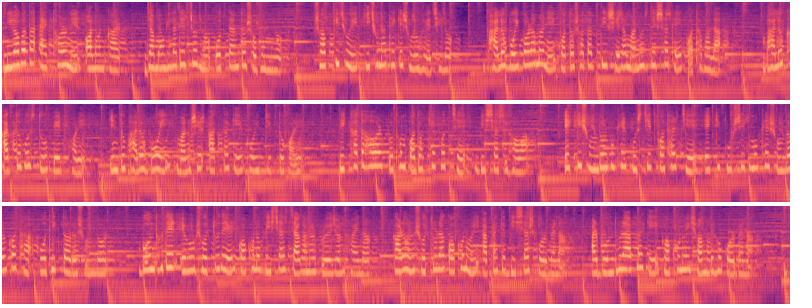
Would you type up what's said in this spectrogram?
নীরবতা এক ধরনের অলংকার যা মহিলাদের জন্য অত্যন্ত শোভনীয়। সব কিছুই কিছু না থেকে শুরু হয়েছিল। ভালো বই পড়া মানে গত শতাব্দীর সেরা মানুষদের সাথে কথা বলা। ভালো খাদ্যবস্তু পেট ভরে, কিন্তু ভালো বই মানুষের আত্মাকে পরিতৃপ্ত করে। বিখ্যাত হওয়ার প্রথম পদক্ষেপ হচ্ছে বিশ্বাসী হওয়া। একটি সুন্দর মুখের কুশ্চিত কথার চেয়ে একটি কুশ্চিত মুখের সুন্দর কথা অধিকতর সুন্দর। বন্ধুদের এবং শত্রুদের কখনো বিশ্বাস জাগানোর প্রয়োজন হয় না, কারণ শত্রুরা কখনোই আপনাকে বিশ্বাস করবে না। আর বন্ধুরা আপনাকে কখনোই সন্দেহ করবে না।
